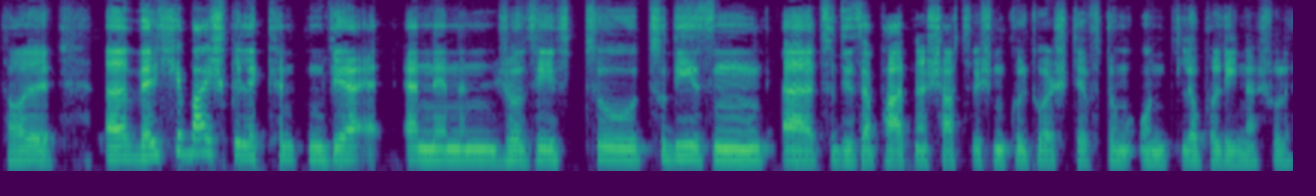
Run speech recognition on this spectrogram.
Toll. Äh, welche Beispiele könnten wir ernennen, Joseph, zu, zu, diesen, äh, zu dieser Partnerschaft zwischen Kulturstiftung und Leopoldina Schule?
